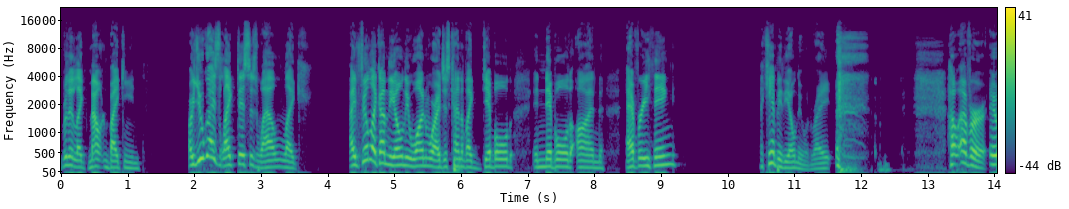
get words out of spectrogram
really like mountain biking. Are you guys like this as well? Like, I feel like I'm the only one where I just kind of like dibbled and nibbled on everything. I can't be the only one, right? However, it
